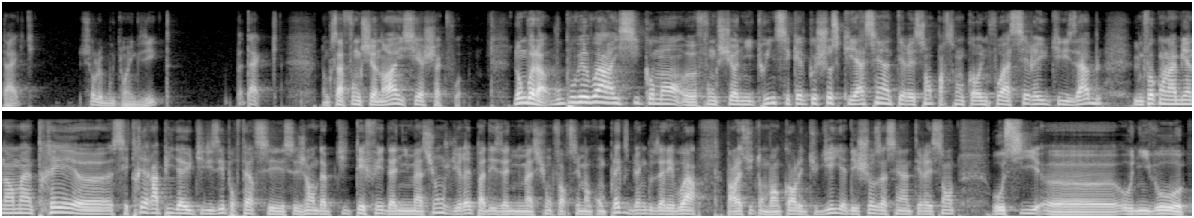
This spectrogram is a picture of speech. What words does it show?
tac, sur le bouton exit, tac. Donc ça fonctionnera ici à chaque fois. Donc voilà, vous pouvez voir ici comment euh, fonctionne eTwin. C'est quelque chose qui est assez intéressant parce qu'encore une fois assez réutilisable. Une fois qu'on l'a bien en main, euh, c'est très rapide à utiliser pour faire ces, ces genres de petits effets d'animation. Je dirais pas des animations forcément complexes, bien que vous allez voir par la suite, on va encore l'étudier. Il y a des choses assez intéressantes aussi euh, au niveau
